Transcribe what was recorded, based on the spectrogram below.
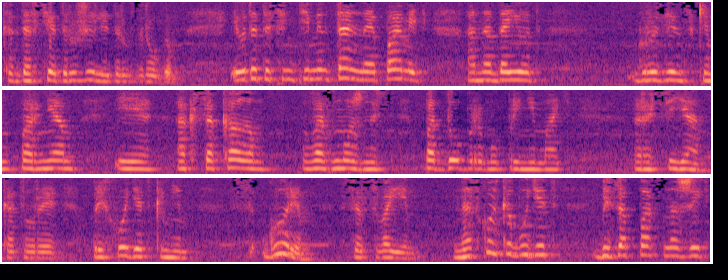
когда все дружили друг с другом. И вот эта сентиментальная память, она дает грузинским парням и аксакалам возможность по-доброму принимать россиян, которые приходят к ним с горем со своим. Насколько будет безопасно жить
